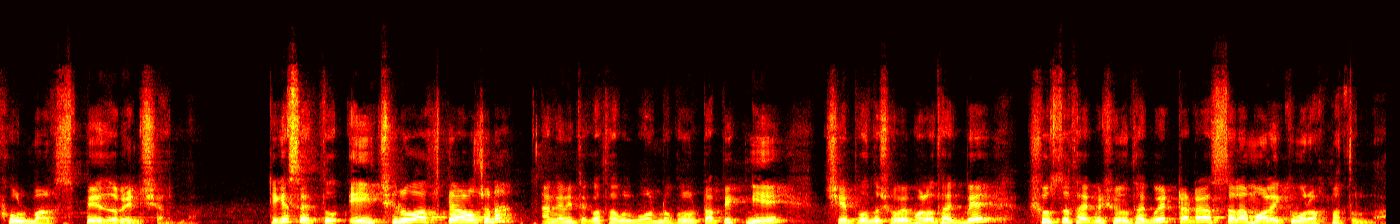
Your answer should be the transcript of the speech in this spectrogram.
ফুল মার্কস পেয়ে যাবে ইনশাল্লাহ ঠিক আছে? তো এই ছিল আজকের আলোচনা। আগামীতে কথা বলব অন্য কোনো টপিক নিয়ে। সে পর্যন্ত সবাই ভালো থাকবে, সুস্থ থাকবে, সুন্দর থাকবে। টাটা, আসসালামু আলাইকুম রহমতুল্লাহ।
